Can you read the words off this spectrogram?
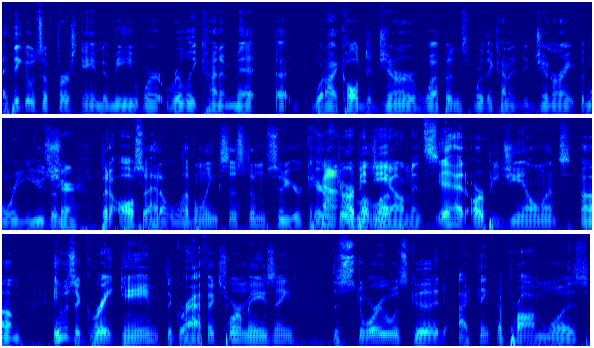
I think it was the first game to me where it really kind of met uh, what I call degenerative weapons, where they kind of degenerate the more you use them. Sure, But it also had a leveling system, so your kind character of RPG elements. It had RPG elements. Um, it was a great game. The graphics were amazing. The story was good. I think the problem was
